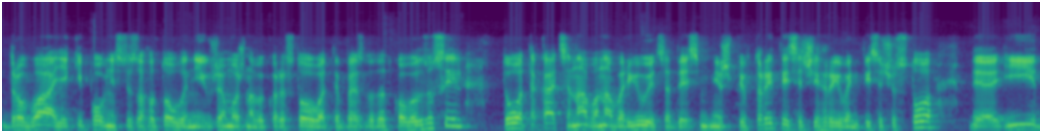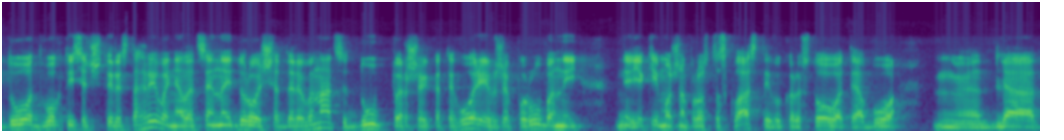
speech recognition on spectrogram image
дрова, які повністю заготовлені і вже можна використовувати без додаткових зусиль, то така ціна вона варіюється десь між півтори тисячі гривень, 1100 е, і до 2400 гривень. Але це найдорожча деревина, це дуб першої категорії, вже порубаний, е, який можна просто скласти і використовувати або для,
